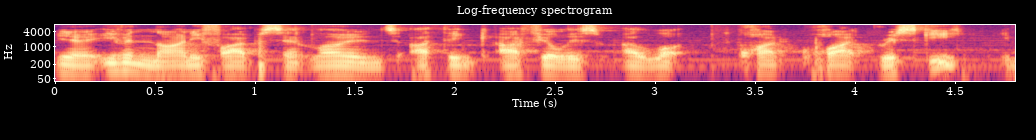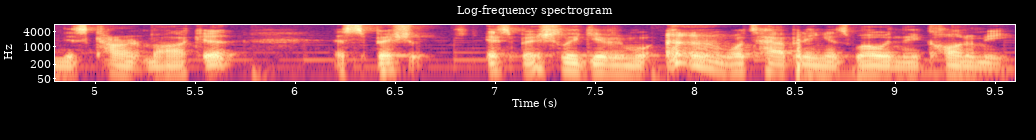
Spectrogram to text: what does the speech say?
you know, even 95% loans. I think I feel is a lot, quite, quite risky in this current market, especially, especially given what's happening as well in the economy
